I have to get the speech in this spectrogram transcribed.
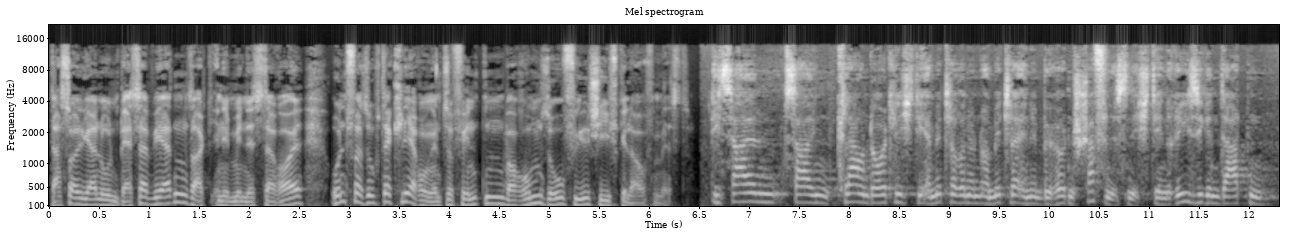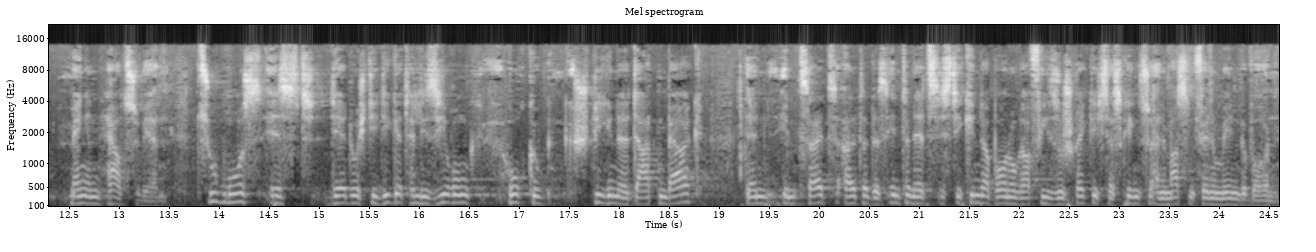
Das soll ja nun besser werden, sagt Innenminister Reul und versucht Erklärungen zu finden, warum so viel schiefgelaufen ist. Die Zahlen zahlen klar und deutlich, die Ermittlerinnen und Ermittler in den Behörden schaffen es nicht, den riesigen Datenmengen Herr zu werden. Zu groß ist der durch die Digitalisierung hochgestiegene Datenberg. Denn im Zeitalter des Internets ist die Kinderpornografie so schrecklich, das ging zu einem Massenphänomen geworden.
